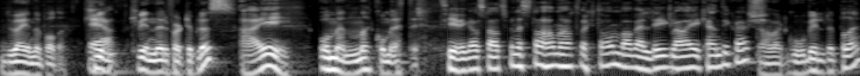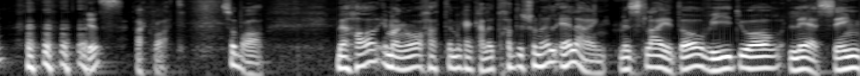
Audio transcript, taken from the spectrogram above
Du er inne på det. Kvin Ja. Kvinner 40 pluss, Ei. og mennene kommer etter. Tidligere statsminister har vi hørt rykter om var veldig glad i Candy Crush. Det har vært gode bilder på det. Yes. Akkurat. Så bra. Vi har i mange år hatt det vi kan kalle tradisjonell e-læring, med slider, videoer, lesing,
